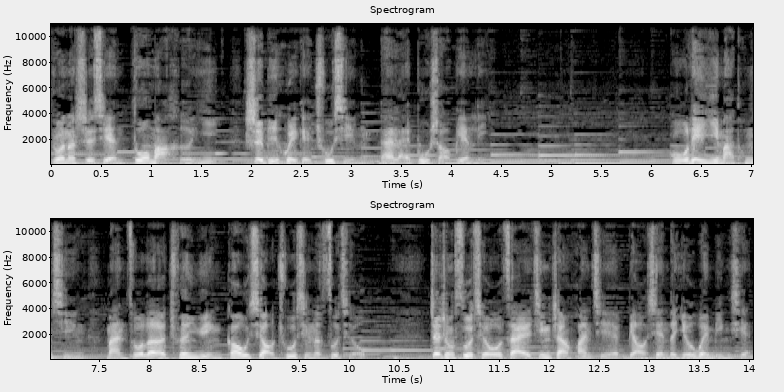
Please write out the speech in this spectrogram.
若能实现多码合一，势必会给出行带来不少便利。鼓励一码通行，满足了春运高效出行的诉求。这种诉求在进站环节表现得尤为明显。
